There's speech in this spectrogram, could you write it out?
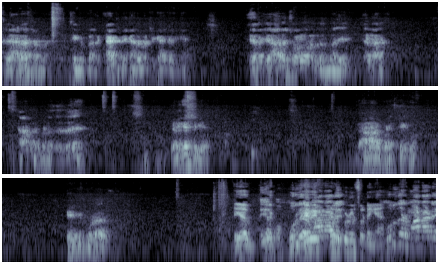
அது அதான் சொல்றேன். நீங்க இப்ப அதை கேட்குறீங்க அதை பற்றி கேட்குறீங்க. எனக்கு யாரும் சொல்லணும் அந்த மாதிரி. ஏன்னா யாரும் பண்ணுறது எனக்கே தெரியாது. யாரும் பணத்தையும் கேட்கக்கூடாது முருகர் மாநாடு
